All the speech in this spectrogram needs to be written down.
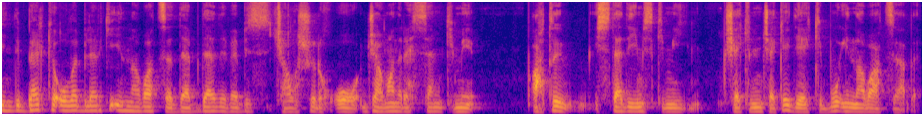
indi bəlkə ola bilər ki, innovasiya dəbdədir və biz çalışırıq o cavan rəssam kimi atı istədiyimiz kimi şəklini çəkək deyək ki, bu innovasiyadır.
